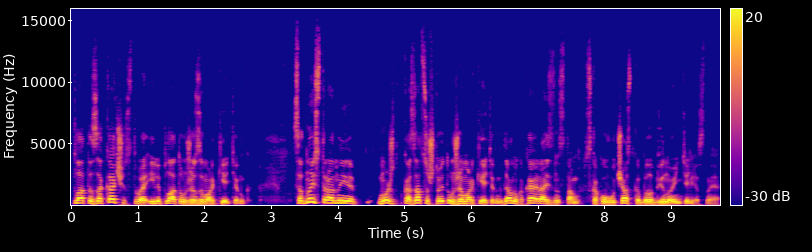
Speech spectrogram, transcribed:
плата за качество или плата уже за маркетинг? С одной стороны, может показаться, что это уже маркетинг, да, ну какая разница там, с какого участка было бы вино интересное.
